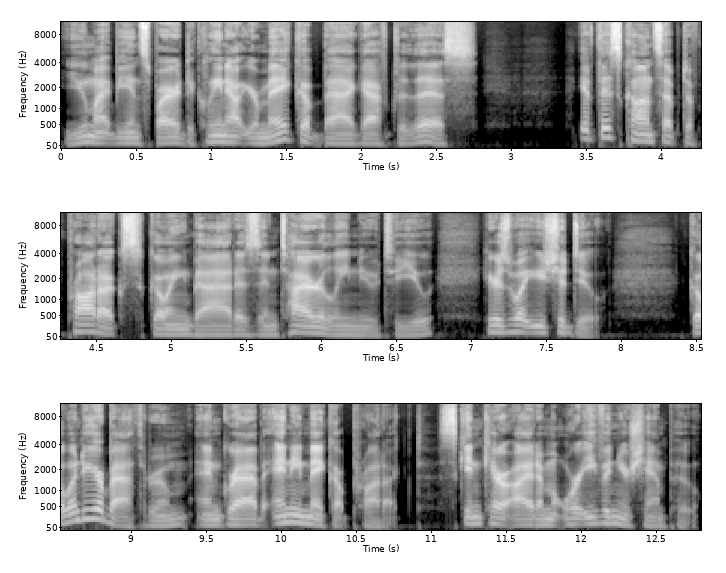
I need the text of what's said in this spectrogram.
You might be inspired to clean out your makeup bag after this. If this concept of products going bad is entirely new to you, here's what you should do go into your bathroom and grab any makeup product, skincare item, or even your shampoo.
